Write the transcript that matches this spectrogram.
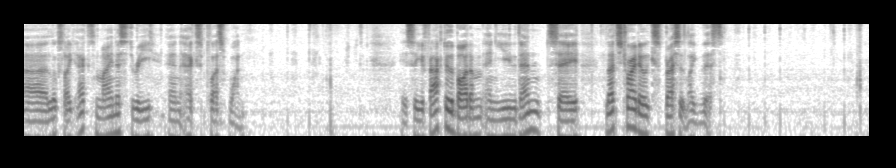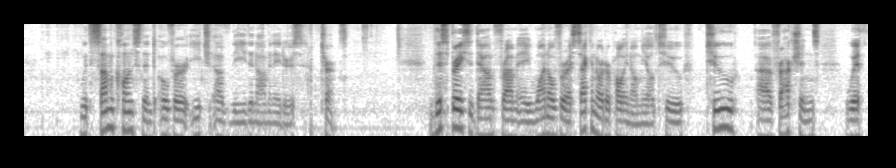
uh, looks like x minus 3 and x plus 1. Okay, so you factor the bottom and you then say, let's try to express it like this. With some constant over each of the denominator's terms. This breaks it down from a 1 over a second order polynomial to two uh, fractions with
